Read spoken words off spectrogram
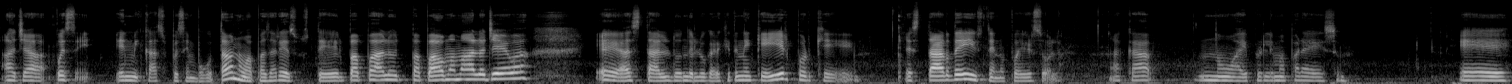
Allá, pues en mi caso, pues en Bogotá no va a pasar eso. Usted, el papá, lo, papá o mamá lo lleva eh, hasta el, donde el lugar que tiene que ir porque es tarde y usted no puede ir sola. Acá no hay problema para eso. Eh,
